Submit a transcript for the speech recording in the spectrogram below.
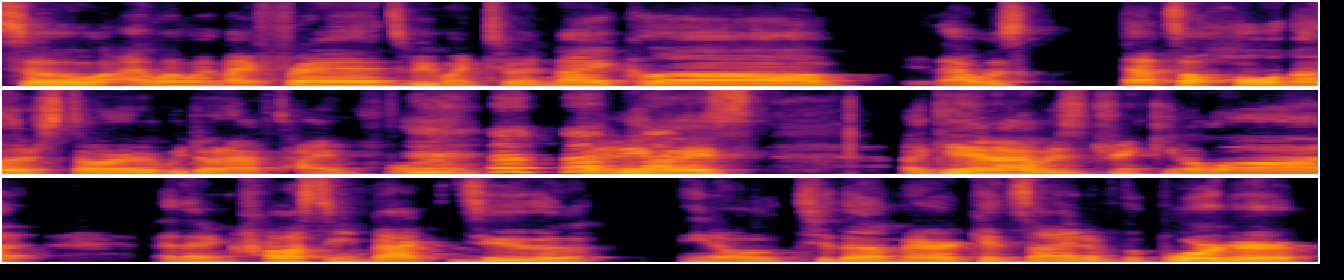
So I went with my friends. We went to a nightclub. That was that's a whole nother story. We don't have time for it. But anyways, again, I was drinking a lot, and then crossing back to the you know to the American side of the border.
